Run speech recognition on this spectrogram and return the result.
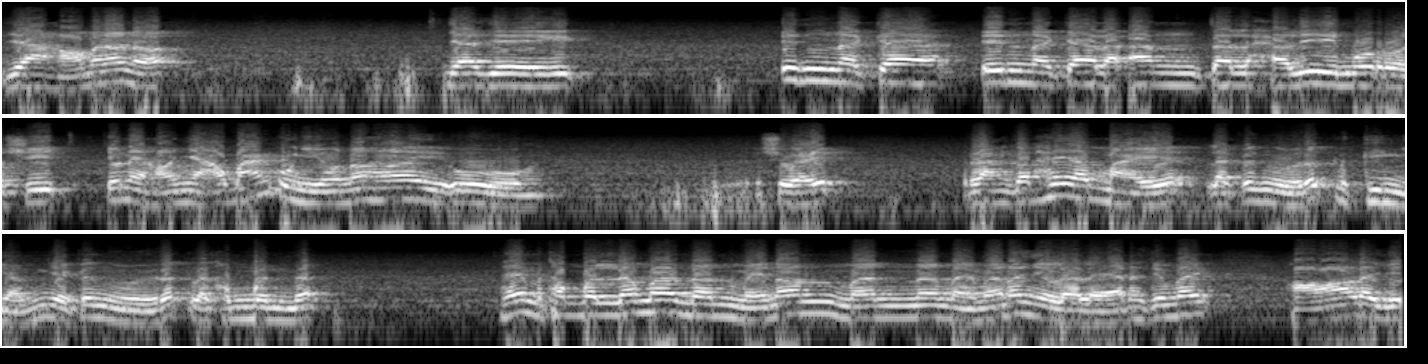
Và họ mới nói nữa, và gì innaka innaka là antal halimur rashid. Chỗ này họ nhạo bán con nhiều, nó hơi u Shuaib rằng có thấy ông mày là cái người rất là kiên nhẫn và cái người rất là thông minh đó. Thế mà thông minh lắm á, nên mẹ nó nên mày mẹ nói như lời lẽ thôi chứ mấy họ là gì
